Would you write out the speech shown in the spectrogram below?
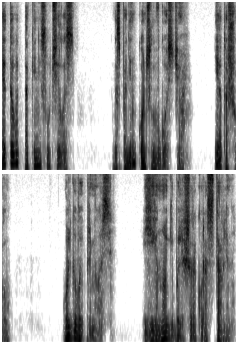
Этого так и не случилось. Господин кончил в гостью и отошел. Ольга выпрямилась. Ее ноги были широко расставлены.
